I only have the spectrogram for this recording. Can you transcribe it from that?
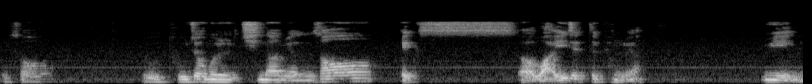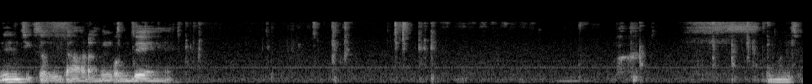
그래서 이 두 점을 지나면서 x, 어, yz 평면 위에 있는 직선이다라는 건데 얼마죠?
